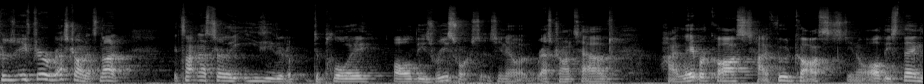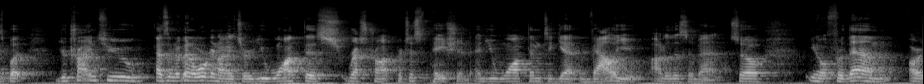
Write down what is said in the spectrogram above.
If you're a restaurant, it's not it's not necessarily easy to de- deploy all these resources. You know, restaurants have high labor costs, high food costs, you know, all these things. But you're trying to, as an event organizer, you want this restaurant participation and you want them to get value out of this event. So, you know, for them, are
